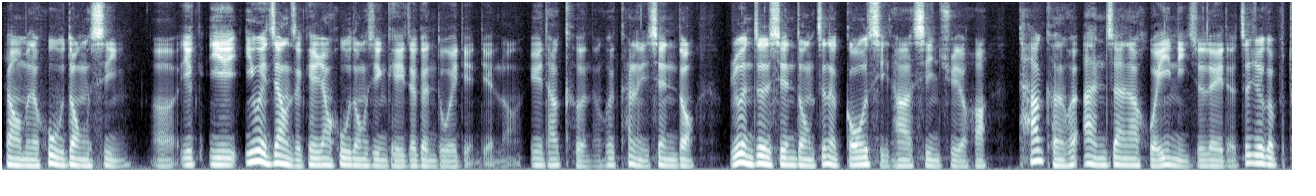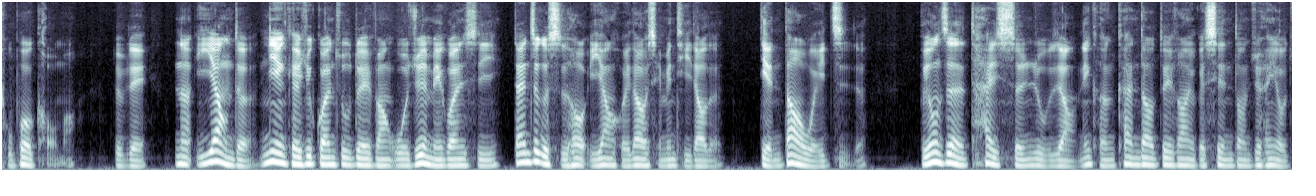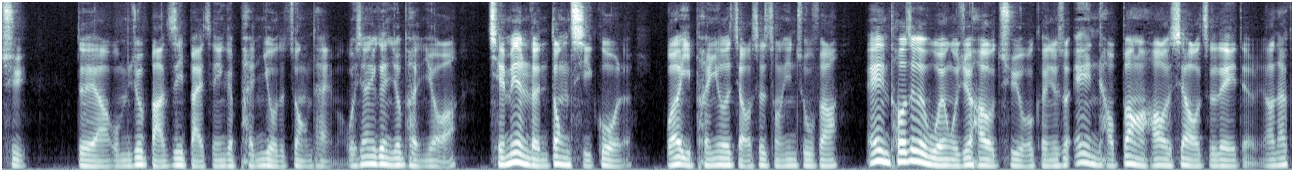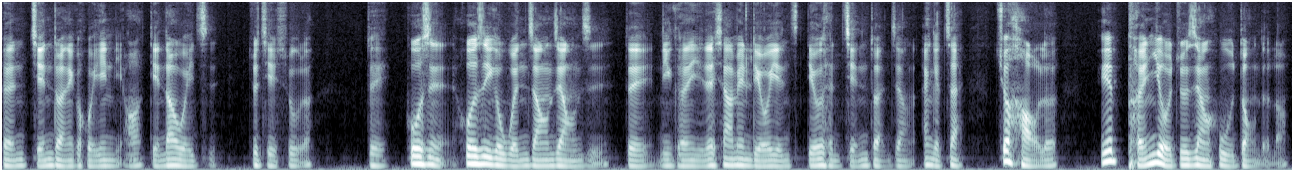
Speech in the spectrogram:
让我们的互动性，呃，也也因为这样子可以让互动性可以再更多一点点了。因为他可能会看了你限动，如果你这个限动真的勾起他的兴趣的话，他可能会按赞啊、回应你之类的，这就是个突破口嘛，对不对？那一样的，你也可以去关注对方，我觉得没关系。但这个时候一样回到前面提到的，点到为止的，不用真的太深入。这样你可能看到对方有个限动就很有趣。对啊，我们就把自己摆成一个朋友的状态嘛。我现在就跟你就朋友啊，前面冷冻期过了，我要以朋友的角色重新出发。哎、你 po 这个文，我觉得好有趣，我可能就说，哎、你好棒啊，好好笑之类的。然后他可能简短的一个回应你，哦，点到为止就结束了。对，或是或者是一个文章这样子，对，你可能也在下面留言，留很简短，这样按个赞就好了。因为朋友就是这样互动的了。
